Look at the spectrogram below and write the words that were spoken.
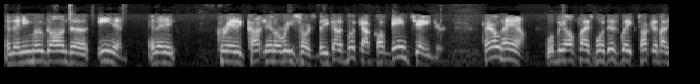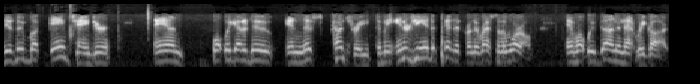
and then he moved on to Enid, and then he created Continental Resources. But he got a book out called Game Changer. Harold Hamm will be on Flashpoint this week talking about his new book, Game Changer, and what we got to do in this country to be energy independent from the rest of the world, and what we've done in that regard.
